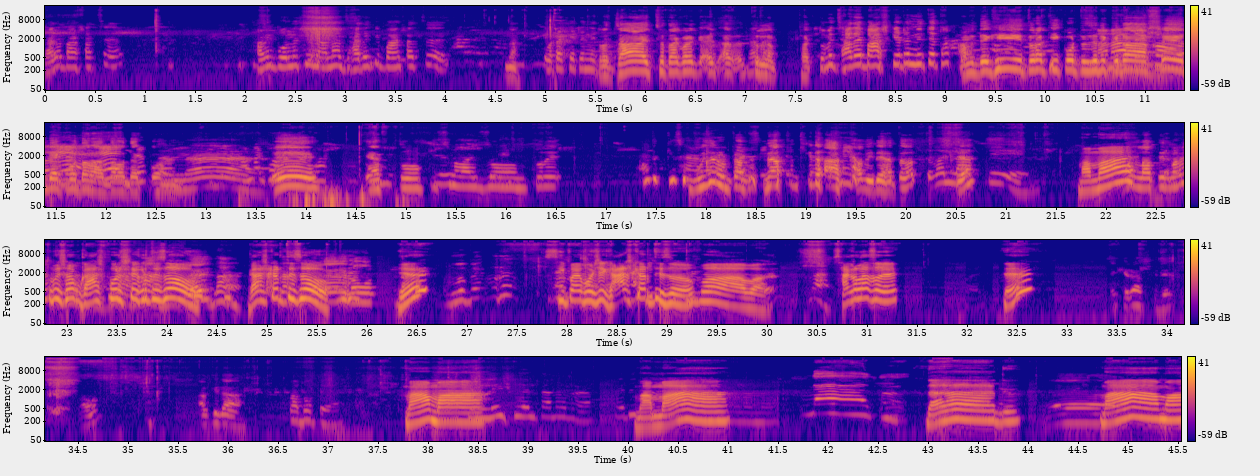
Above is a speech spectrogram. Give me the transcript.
বাঁশ আছে আমি বলেছি না না ঝাড়ে কি বাঁশ আছে না। ওটা কেটে নিতে যা ইচ্ছা তা করে তুললাম তুমি বাঁশ কেটে নিতে থাকো আমি দেখি তোরা কি করতেছিস কেটা আসে দেখব তারা দেখব এ এত কিছু আয়োজন করে আমি তো কিছু বুঝে উঠতেছি না কিরা খাবি রে এত হ্যাঁ? মামা মানে তুমি সব ঘাস পরিষ্কার করতেছো ঘাস কাটতেছো এ সিপাই বসে ঘাস কাটতেছো? বাবা। ছাগল আছে? পে মামা। মামা। দাদু। হ্যাঁ, মামা?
